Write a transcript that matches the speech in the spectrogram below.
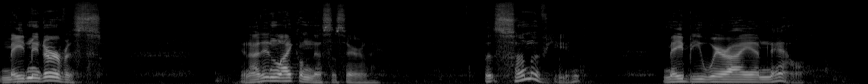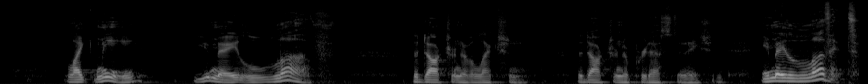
made me nervous and I didn't like them necessarily. But some of you may be where I am now. Like me, you may love the doctrine of election, the doctrine of predestination. You may love it.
